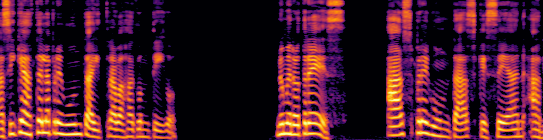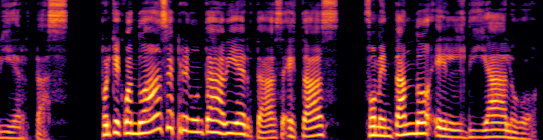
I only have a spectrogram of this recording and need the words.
Así que hazte la pregunta y trabaja contigo. Número tres, haz preguntas que sean abiertas. Porque cuando haces preguntas abiertas, estás fomentando el diálogo,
